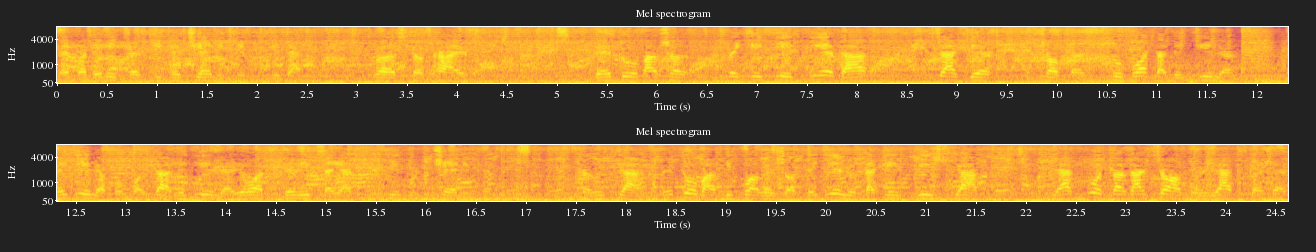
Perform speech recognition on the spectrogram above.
Це подивіться, скільки челіків їде. Просто кайф. Не думав, що вихідні дні, да, всякі, що в нас субота, неділя, неділя, по-моєму, да, неділя, і от дивіться, як їдуть челіки. Крутяк. Не думав ніколи, що в неділю такий віждяк. Як будто на цьому, як сказати,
